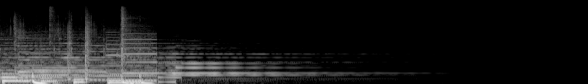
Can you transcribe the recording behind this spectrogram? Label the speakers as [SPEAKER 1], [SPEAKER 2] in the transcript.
[SPEAKER 1] Bye.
